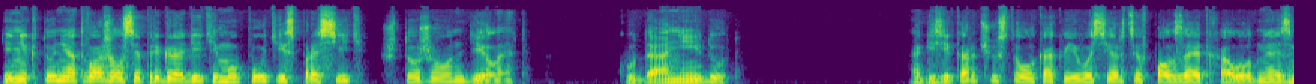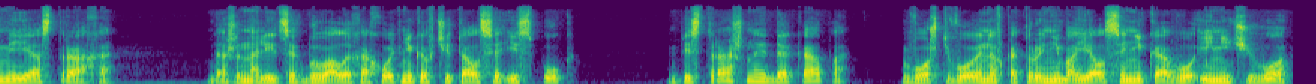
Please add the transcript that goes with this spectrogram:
и никто не отважился преградить ему путь и спросить, что же он делает. Куда они идут? Агизикар чувствовал, как в его сердце вползает холодная змея страха. Даже на лицах бывалых охотников читался испуг. Бесстрашный Дакапа, вождь воинов, который не боялся никого и ничего,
